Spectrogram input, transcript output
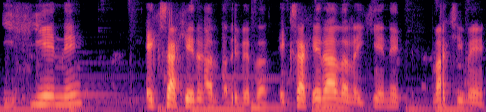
higiene exagerada, de verdad, exagerada la higiene, máxime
